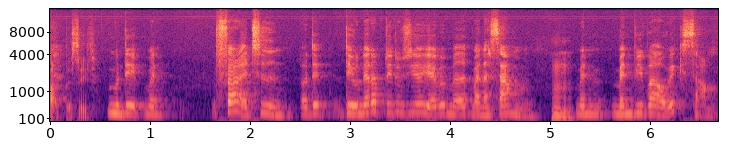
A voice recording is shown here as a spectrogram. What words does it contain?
ret beset. Men, det, men før i tiden, og det, det er jo netop det, du siger, Jeppe, med, at man er sammen. Mm. Men, men vi var jo ikke sammen.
